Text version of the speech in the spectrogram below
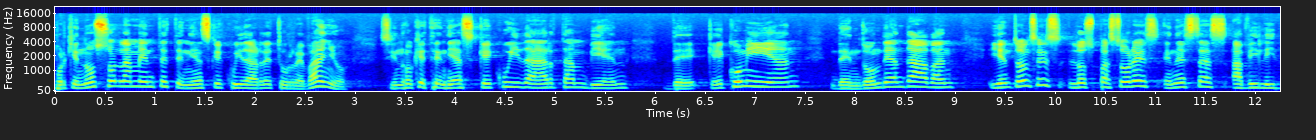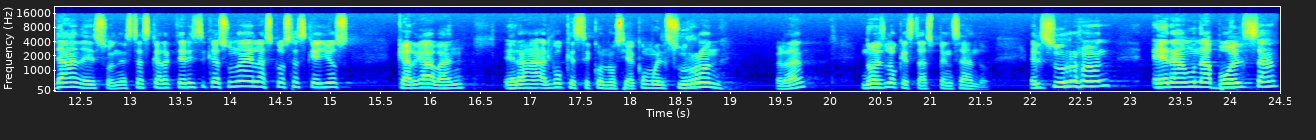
porque no solamente tenías que cuidar de tu rebaño, sino que tenías que cuidar también de qué comían, de en dónde andaban. Y entonces los pastores en estas habilidades o en estas características, una de las cosas que ellos cargaban era algo que se conocía como el zurrón, ¿verdad? No es lo que estás pensando. El zurrón era una bolsa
